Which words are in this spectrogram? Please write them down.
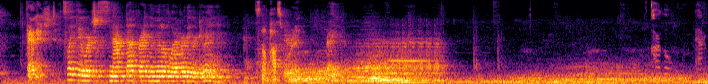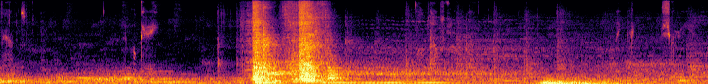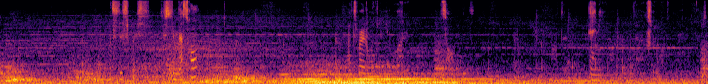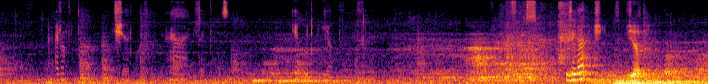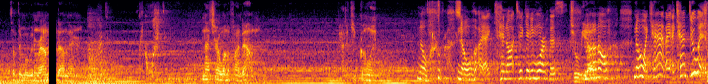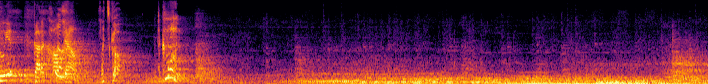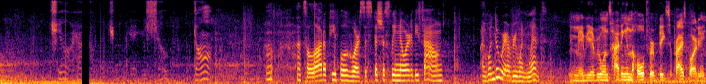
vanished. It's like they were just snapped up right in the middle of whatever they were doing. It's not possible, right? Right. Cannot take any more of this. Julia. No, no, no. No, I can't. I, I can't do it. Julia, you gotta calm No. down. Let's go. Come on. Chill out, Julia. You're so dumb. That's a lot of people who are suspiciously nowhere to be found. I wonder where everyone went. Maybe everyone's hiding in the hold for a big surprise party.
